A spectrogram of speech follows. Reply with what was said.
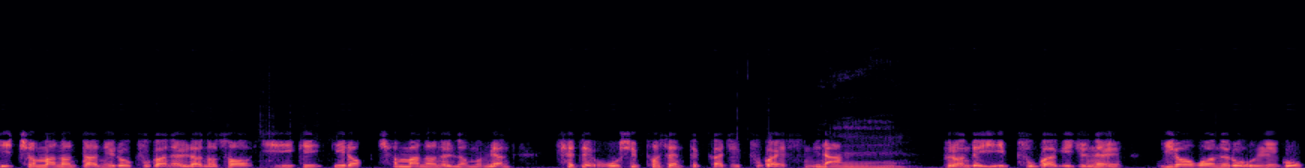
2천만 원 단위로 구간을 나눠서 이익이 1억 1천만 원을 넘으면 최대 50%까지 부과했습니다. 네. 그런데 이 부과 기준을 1억 원으로 올리고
